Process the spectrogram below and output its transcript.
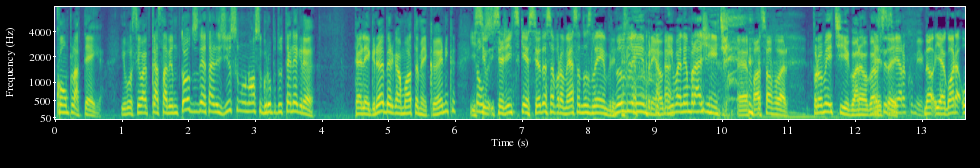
com plateia. E você vai ficar sabendo todos os detalhes disso no nosso grupo do Telegram. Telegram Bergamota Mecânica. E Então, se, se a gente esquecer dessa promessa, nos lembre. nos lembrem, alguém vai lembrar a gente. É, faz favor. Prometi, agora, agora É vocês aí. vieram comigo. Não, e agora, o-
